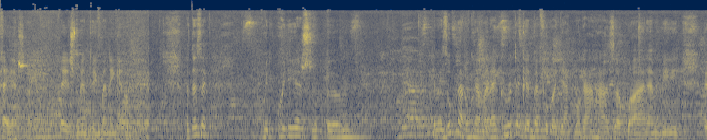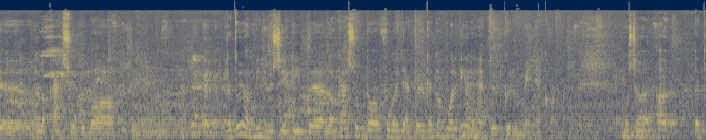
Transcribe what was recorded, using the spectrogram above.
Teljesen. Teljes mértékben igen. Tehát ezek, hogy, hogy érts, öm, az ukrán-ukrán menekülteket befogadják magánházakba, ö, lakásokba, tehát olyan minőségibb lakásokba fogadják be őket, ahol élhetőbb körülmények vannak. Most a, a tehát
